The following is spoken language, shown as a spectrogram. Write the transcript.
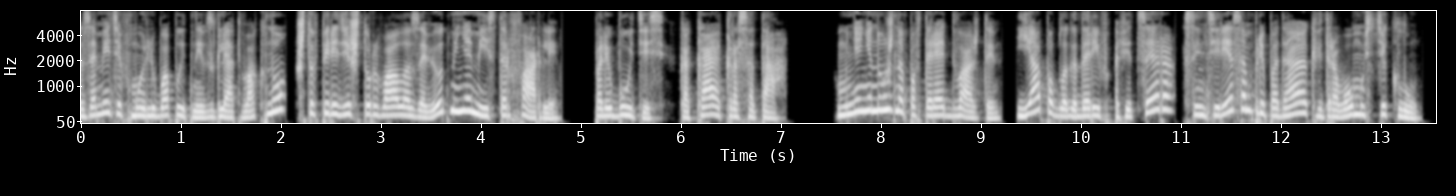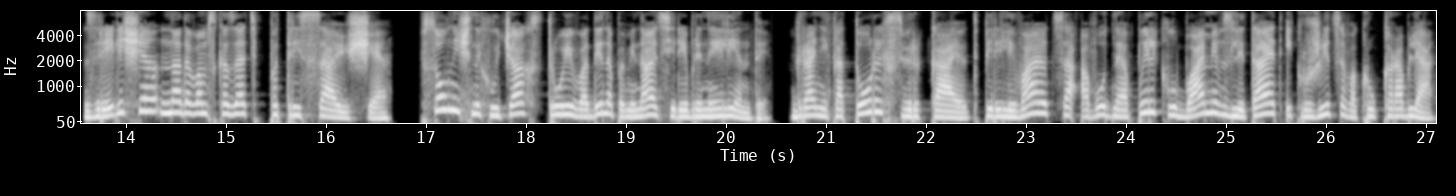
Заметив мой любопытный взгляд в окно, что впереди штурвала, зовет меня мистер Фарли. «Полюбуйтесь, какая красота!» Мне не нужно повторять дважды. Я, поблагодарив офицера, с интересом припадаю к ветровому стеклу. Зрелище, надо вам сказать, потрясающее. В солнечных лучах струи воды напоминают серебряные ленты, грани которых сверкают, переливаются, а водная пыль клубами взлетает и кружится вокруг корабля,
